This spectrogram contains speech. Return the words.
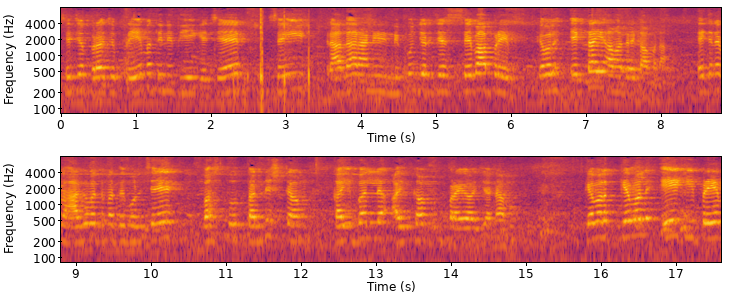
সে যে ব্রজ প্রেম তিনি দিয়ে গেছেন সেই রাধা রানীর নিকুঞ্জের যে সেবা প্রেম কেবল একটাই আমাদের কামনা এই জন্য ভাগবত মধ্যে বলছে বস্তু তন্নিষ্ঠম কৈবল্য ঐকম প্রয়োজনম केवल केवल एक ही प्रेम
